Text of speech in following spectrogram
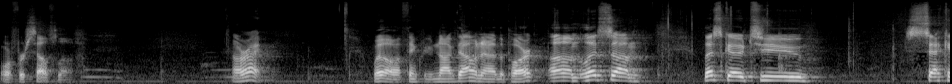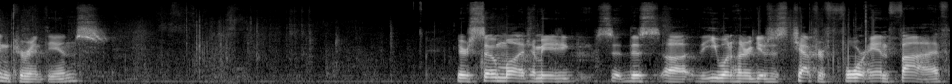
or for self love. All right. Well, I think we've knocked that one out of the park. Um, let's um, let's go to Second Corinthians. There's so much. I mean, this uh, the E100 gives us chapter four and five.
